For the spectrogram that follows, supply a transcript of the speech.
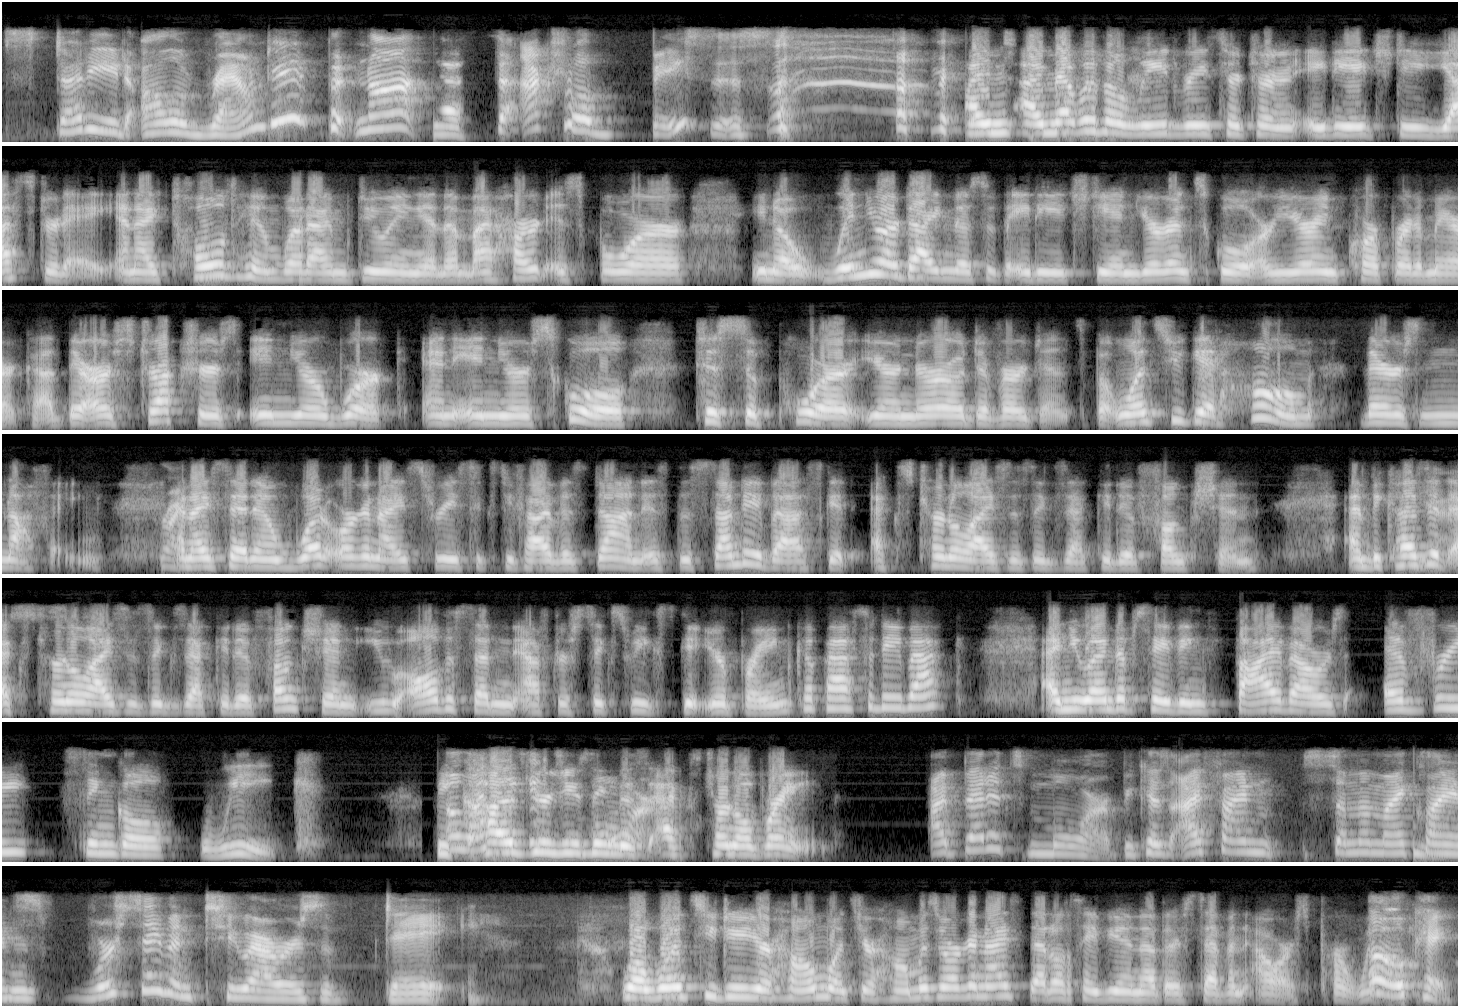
studied all around it, but not yes. the actual basis. I, I, met with a lead researcher in ADHD yesterday, and I told him what I'm doing, and that my heart is for, you know, when you are diagnosed with ADHD and you're in school or you're in corporate America, there are structures in your work and in your school to support your neurodivergence. But once you get home, there's nothing. Right. And I said, and what Organize 365 has done is the Sunday basket externalizes executive function. And because yes. it externalizes executive function, you all of a sudden, after six weeks, get your brain capacity back. And you end up saving five hours every single week oh, because oh, you're using more. this external brain. I bet it's more because I find some of my clients, mm-hmm. we're saving two hours a day. Well, once you do your home, once your home is organized, that'll save you another seven hours per week. Oh, okay.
